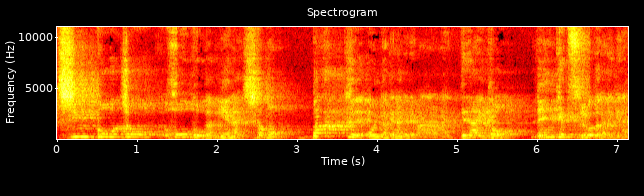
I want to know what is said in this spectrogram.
進行上方向が見えない。しかもバックで追いかけなければならない。でないと連結することができない。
